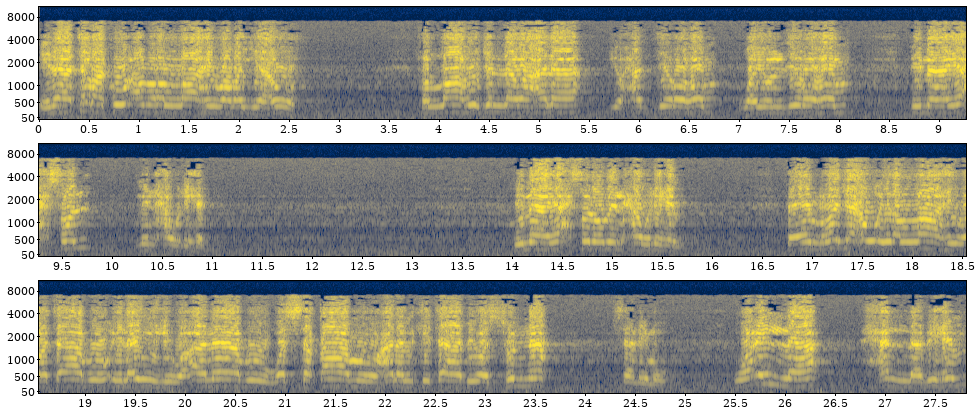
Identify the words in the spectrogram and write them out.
إذا تركوا أمر الله وضيعوه فالله جل وعلا يحذرهم وينذرهم بما يحصل من حولهم. بما يحصل من حولهم. فإن رجعوا إلى الله وتابوا إليه وأنابوا واستقاموا على الكتاب والسنة سلموا. وإلا حل بهم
